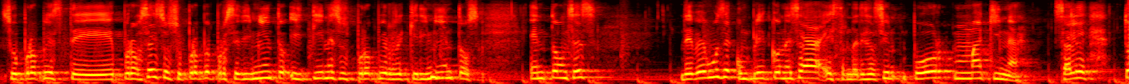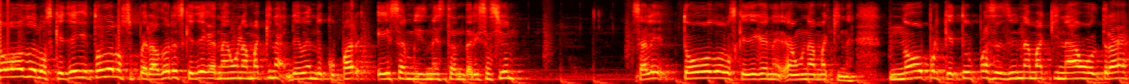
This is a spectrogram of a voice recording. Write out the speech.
su propio este, proceso, su propio procedimiento y tiene sus propios requerimientos. Entonces, debemos de cumplir con esa estandarización por máquina. ¿Sale? Todos los que lleguen, todos los operadores que llegan a una máquina deben de ocupar esa misma estandarización. ¿Sale? Todos los que llegan a una máquina. No porque tú pases de una máquina a otra,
